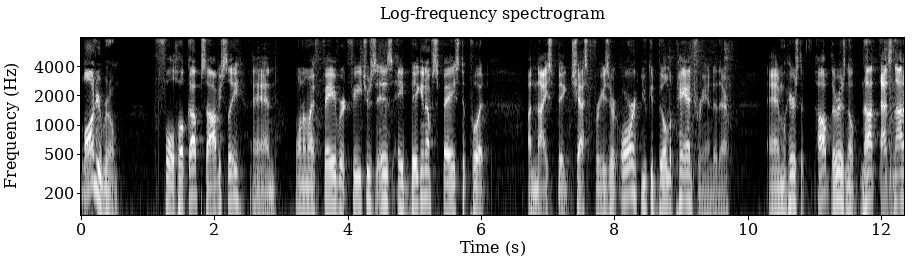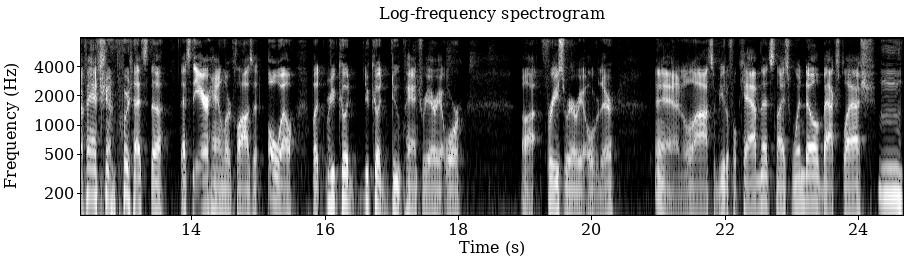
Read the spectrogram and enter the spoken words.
laundry room. Full hookups, obviously, and one of my favorite features is a big enough space to put a nice big chest freezer, or you could build a pantry into there. And here's the oh, there is no not that's not a pantry. That's the that's the air handler closet. Oh well, but you could you could do pantry area or uh, freezer area over there. And lots of beautiful cabinets, nice window, backsplash. Mm,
